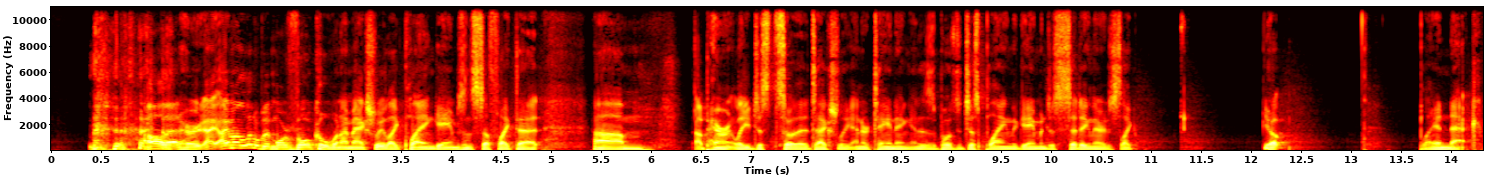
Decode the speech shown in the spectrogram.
oh, that hurt. I, I'm a little bit more vocal when I'm actually like playing games and stuff like that. Um, apparently, just so that it's actually entertaining, and as opposed to just playing the game and just sitting there, just like, yep, playing Knack.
